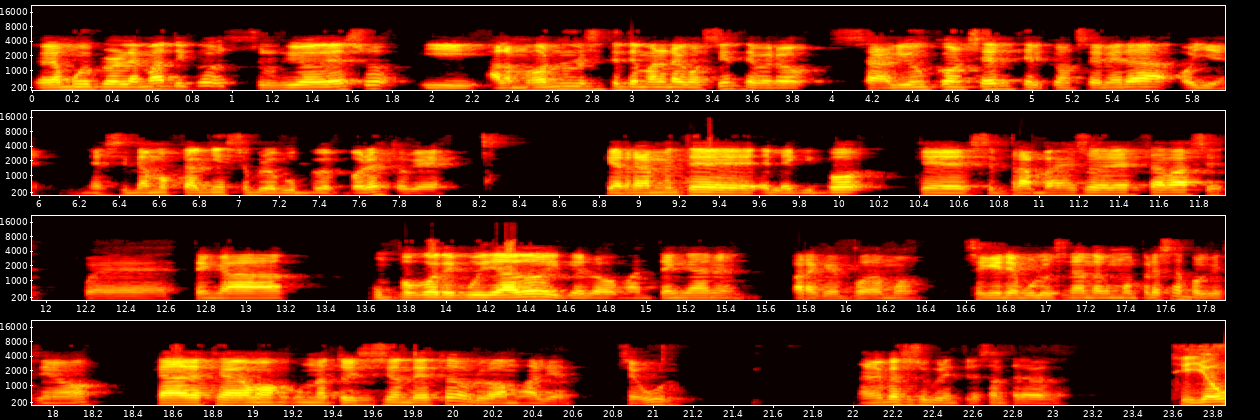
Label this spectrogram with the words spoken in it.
era muy problemático, surgió de eso y a lo mejor no lo hiciste de manera consciente, pero salió un consenso y el consenso era, oye, necesitamos que alguien se preocupe por esto, que, que realmente el equipo que se trabaje sobre esta base, pues tenga un poco de cuidado y que lo mantengan para que podamos seguir evolucionando como empresa, porque si no, cada vez que hagamos una actualización de esto, lo vamos a liar, seguro. A mí me parece súper interesante, la verdad. Sí, yo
